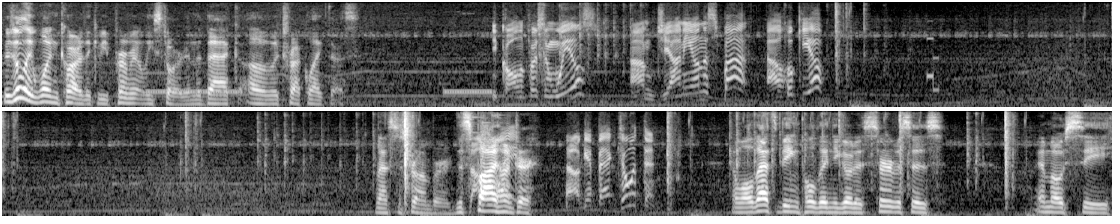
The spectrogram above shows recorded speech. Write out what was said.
There's only one car that can be permanently stored in the back of a truck like this. You calling for some wheels? I'm Johnny on the spot. I'll hook you up. That's the Stromberg, the Spy right. Hunter. I'll get back to it then. And while that's being pulled in, you go to Services, MOC.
